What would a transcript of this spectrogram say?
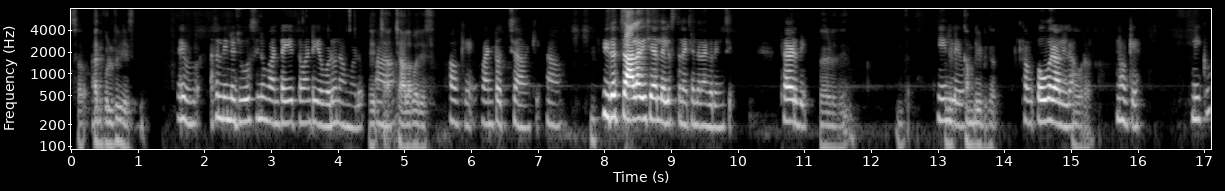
సో అది ఫుల్ఫిల్ చేసింది. ఎవ్- అసలు నిన్ను చూసి నువ్వు వంట చేస్తావంటే ఎవడు నమ్మడు. చా- చాలా బాగా చేస్తుంది ఓకే వంట వచ్చా ఆమెకి? ఆ. ఈరోజు చాలా విషయాలు తెలుస్తున్నాయి చందన గురించి. థర్డ్ది. ఏం లేవు. కంప్లీట్గా ఓవరాల్గా ఓవరాల్. ఓకే. నీకు?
